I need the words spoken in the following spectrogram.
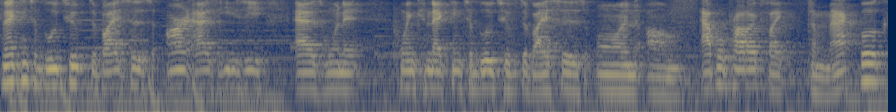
connecting to Bluetooth devices aren't as easy as when it when connecting to Bluetooth devices on um, Apple products like the MacBook.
